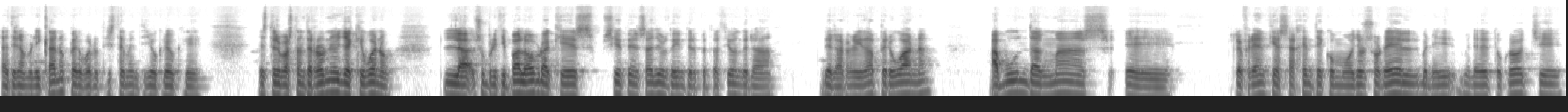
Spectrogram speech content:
latinoamericano, pero bueno, tristemente yo creo que esto es bastante erróneo, ya que, bueno, su principal obra, que es Siete ensayos de interpretación de la, de la realidad peruana, abundan más eh, referencias a gente como George Sorel, Benedetto Croce,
